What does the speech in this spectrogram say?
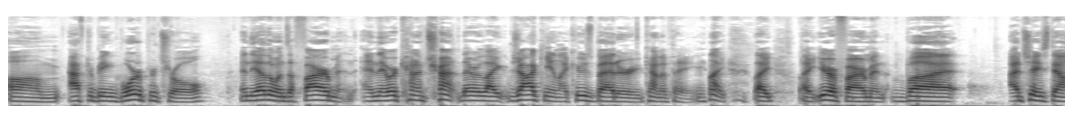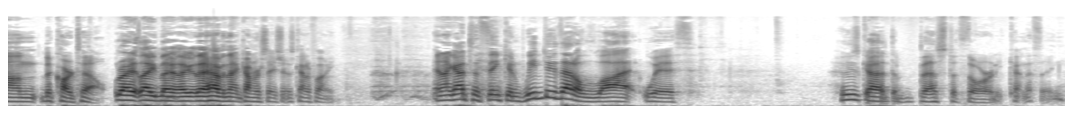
um, after being border patrol, and the other one's a fireman. And they were kind of trying. They were like jockeying, like who's better, kind of thing. Like like like you're a fireman, but I chased down the cartel, right? Like, they, like they're having that conversation. It's kind of funny. And I got to thinking, we do that a lot with who's got the best authority kind of thing.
